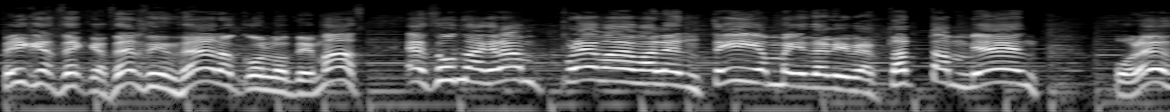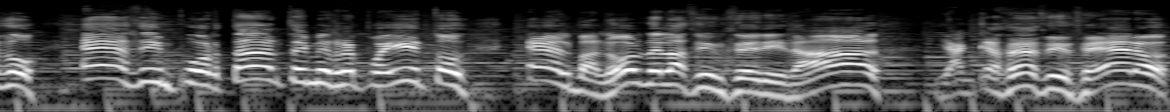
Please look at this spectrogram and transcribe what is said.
Fíjense que ser sincero con los demás es una gran prueba de valentía y de libertad también. Por eso es importante, mis repollitos, el valor de la sinceridad, ya que ser sincero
